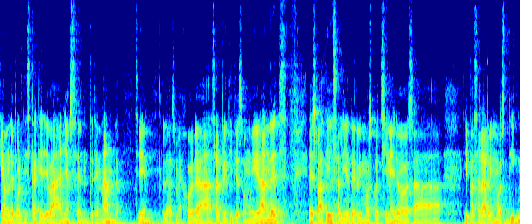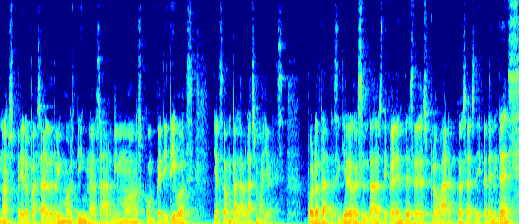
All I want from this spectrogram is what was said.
que a un deportista que lleva años entrenando. ¿Sí? Las mejoras al principio son muy grandes, es fácil salir de ritmos cochineros y pasar a ritmos dignos, pero pasar de ritmos dignos a ritmos competitivos ya son palabras mayores. Por lo tanto, si quieres resultados diferentes, debes probar cosas diferentes.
